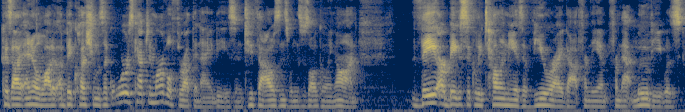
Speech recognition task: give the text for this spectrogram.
because I, I know a lot of a big question was like, where was Captain Marvel throughout the '90s and 2000s when this was all going on? They are basically telling me as a viewer I got from the from that movie was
